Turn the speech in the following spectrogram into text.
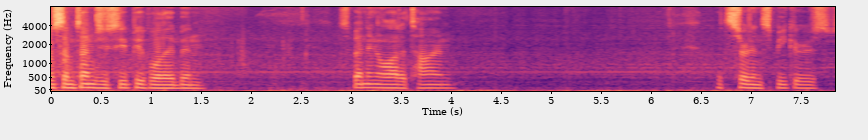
Know, sometimes you see people, they've been spending a lot of time with certain speakers,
